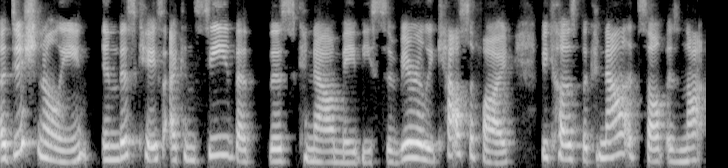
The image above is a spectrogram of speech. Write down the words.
Additionally, in this case, I can see that this canal may be severely calcified because the canal itself is not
